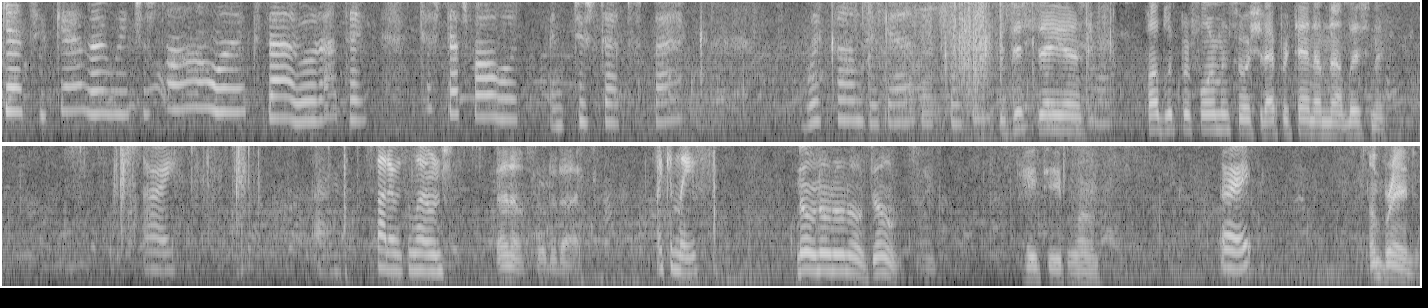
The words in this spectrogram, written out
Get together, we just all works out. I take two steps forward and two steps back. We come together Is this a uh, public performance or should I pretend I'm not listening? Sorry. Thought I was alone. I know, so did I. I can leave. No, no, no, no, don't. I hate to eat alone. All right. I'm Brandon.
